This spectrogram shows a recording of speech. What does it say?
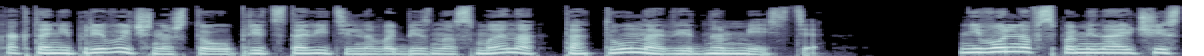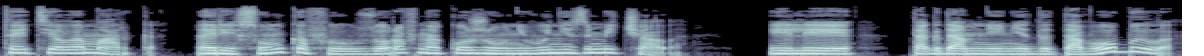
Как-то непривычно, что у представительного бизнесмена тату на видном месте. Невольно вспоминаю чистое тело Марка, рисунков и узоров на коже у него не замечала. Или Тогда мне не до того было.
